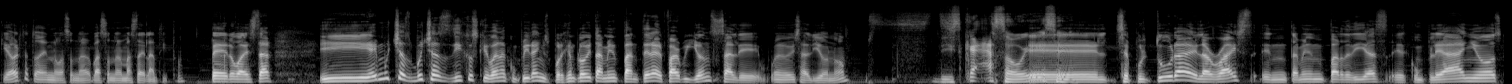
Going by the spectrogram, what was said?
que ahorita todavía no va a sonar, va a sonar más adelantito, pero va a estar. Y hay muchos, muchos discos que van a cumplir años. Por ejemplo, hoy también Pantera, el Far Beyond, sale, bueno, hoy salió, ¿no? Discaso, ese. El Sepultura, el Arise, en también un par de días, eh, cumpleaños.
